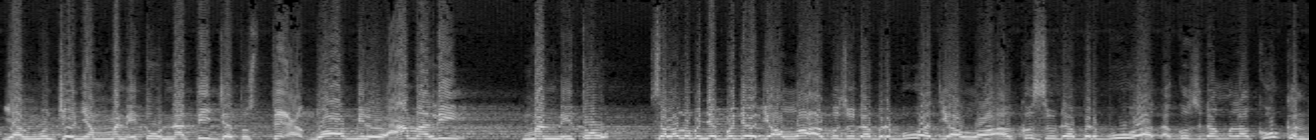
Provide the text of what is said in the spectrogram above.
yang munculnya man itu natijatus ti'dhamil amali. Man itu selalu menyebutnya ya Allah aku sudah berbuat ya Allah aku sudah berbuat aku sudah melakukan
